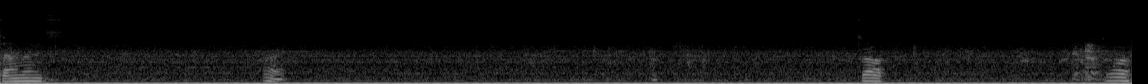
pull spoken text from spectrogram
Diamonds. Alright. Drop. Drop.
